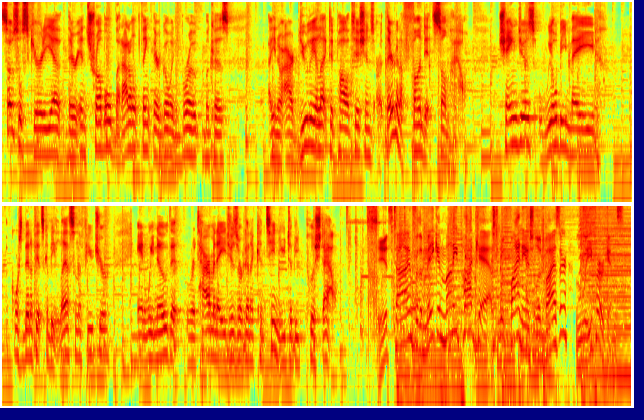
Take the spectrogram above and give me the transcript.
Social Security, yeah, they're in trouble, but I don't think they're going broke because, uh, you know, our duly elected politicians are they're going to fund it somehow. Changes will be made. Of course, benefits could be less in the future, and we know that retirement ages are going to continue to be pushed out. It's time for the Making Money podcast with financial advisor Lee Perkins.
